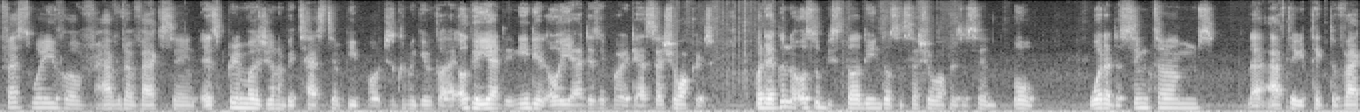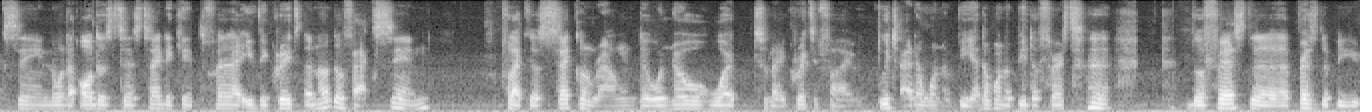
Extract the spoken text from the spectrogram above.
first wave of having a vaccine is pretty much going to be testing people just going to be giving like okay yeah they need it oh yeah these people they're essential workers but they're going to also be studying those essential workers and say oh what are the symptoms that after you take the vaccine what are all those things so they can that if they create another vaccine for like a second round they will know what to like rectify which i don't want to be i don't want to be the first the first uh, person to be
